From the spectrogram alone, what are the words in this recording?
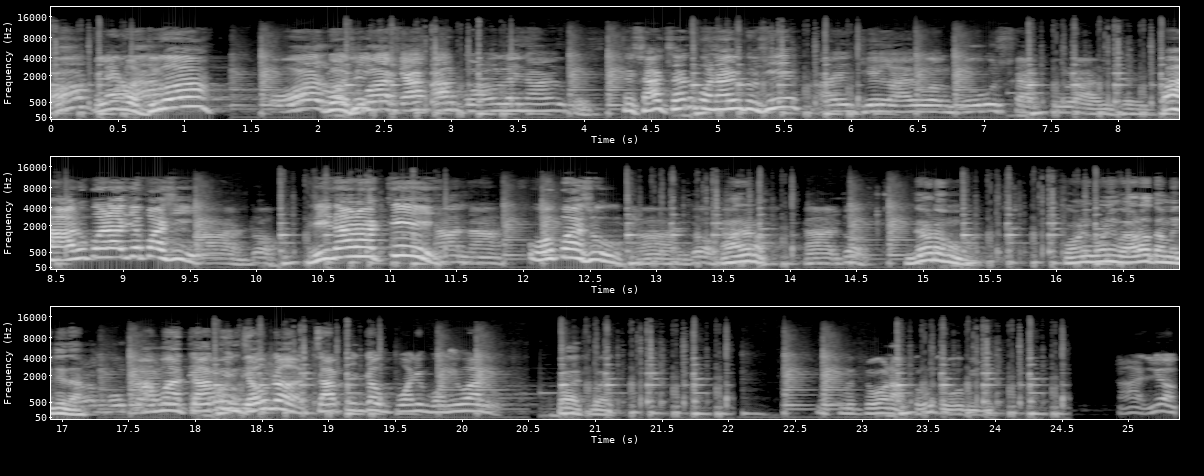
હો? એટલે રોધીઓ ઓ રોજવા શાક હાલ બોળો લઈને આવ્યો છે તે શાક શાક બનાવ્યું તું આ જે લાવ્યો આમ જેવું શાક તું લાવ્યું છે. પણ બનાવજો પાછી. હા જો. રીના રાખતી ના ના. ઓ પાછું. હા જો. હા હા જો. જડો મમ્મા પોણી પોણી વાળો તમે તે આમાં ચા પીને જાઉં ને ચા પીને જાઉં પોણી પાણી વાળું. બસ બસ. એટલું જોવા નાખું જોવો બીજું. હા લ્યો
